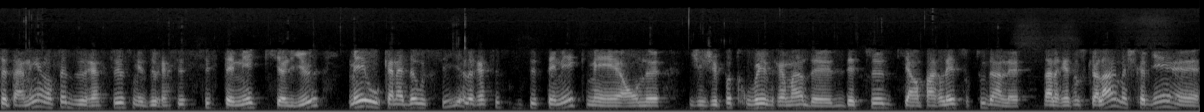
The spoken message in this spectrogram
cette année, en fait, du racisme et du racisme systémique qui a lieu. Mais au Canada aussi, il y a le racisme systémique, mais on a, j'ai pas trouvé vraiment d'études qui en parlaient, surtout dans le dans le réseau scolaire. Mais je serais bien euh,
